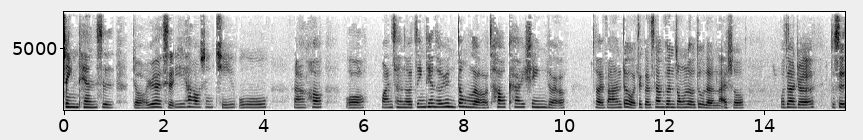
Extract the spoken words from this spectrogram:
今天是九月十一号，星期五，然后我完成了今天的运动了，超开心的。对，反正对我这个三分钟热度的人来说，我真的觉得就是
